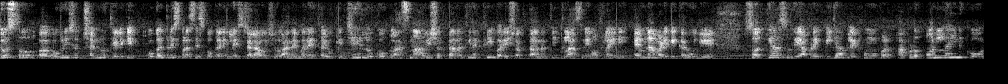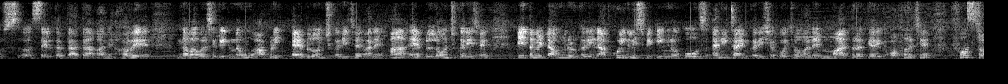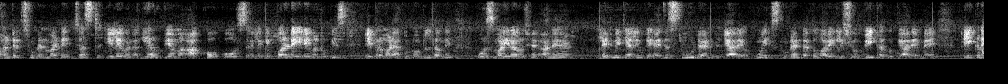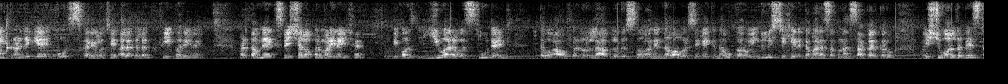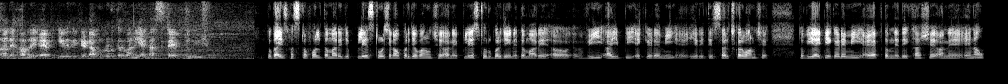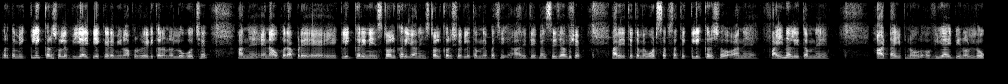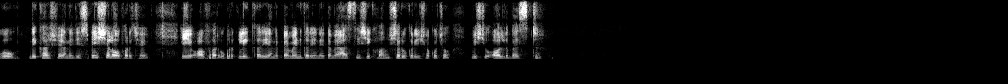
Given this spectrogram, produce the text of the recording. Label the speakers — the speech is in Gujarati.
Speaker 1: દોસ્તો ઓગણીસો છન્નુંથી એટલે કે ઓગણત્રીસ વર્ષથી સ્પોકન ઇંગ્લિશ ચલાવું છું અને મને થયું કે જે લોકો ક્લાસમાં આવી શકતા નથી ને ફી ભરી શકતા નથી ક્લાસની ઓફલાઈનની એમના માટે કંઈ કરવું જોઈએ? સો અત્યાર સુધી આપણે બીજા પ્લેટફોર્મ ઉપર આપણો ઓનલાઈન કોર્સ સેલ કરતા હતા અને હવે નવા વર્ષે કંઈક નવું આપણી એપ લોન્ચ કરી છે અને આ એપ લોન્ચ કરી છે, એ તમે ડાઉનલોડ કરીને આખો ઇંગ્લિશ સ્પીકિંગનો કોર્સ એની ટાઈમ કરી શકો છો અને માત્ર અત્યારે એક ઓફર છે ફર્સ્ટ હંડ્રેડ સ્ટુડન્ટ માટે જસ્ટ ઇલેવન અગિયાર રૂપિયામાં આખો કોર્સ એટલે કે પર ડે ઇલેવન રૂપીસ એ પ્રમાણે આખું ટોટલ તમને કોર્સ મળી રહ્યો છે અને લેટ મી ટેલ યુ કે એઝ અ સ્ટુડન્ટ જ્યારે હું એક સ્ટુડન્ટ હતો, મારું ઇંગ્લિશ વીક હતું, ત્યારે મેં એક નહીં, ત્રણ જગ્યાએ કોર્સ કરેલો છે, અલગ અલગ ફી ભરીને. પણ તમને એક સ્પેશિયલ ઓફર મળી રહી છે because you are our student તો આ ઓફરનો લાભ લો દોસ્તો, અને નવા વર્ષે કંઈક નવું કરો ઇંગ્લિશ શીખીને તમારા સપના સાકાર કરો. Wish you all the best અને હવે એપ કેવી રીતે ડાઉનલોડ કરવાની, એના સ્ટેપ જોઈશું. તો ગાઈઝ ફર્સ્ટ ઓફ ઓલ તમારે જે પ્લે સ્ટોર છે એના ઉપર જવાનું છે અને પ્લે સ્ટોર ઉપર જઈને તમારે વીઆઈપી એકેડેમી એ રીતે સર્ચ કરવાનું છે. તો વીઆઈપી એકેડેમી એપ તમને દેખાશે અને એના ઉપર તમે ક્લિક કરશો એટલે વીઆઈપી એકેડેમીનો આપણો રેડ કલરનો લોગો છે. અને એના ઉપર આપણે એ- ક્લિક કરીને ઇન્સ્ટોલ કરી અને ઇન્સ્ટોલ કરશો એટલે તમને પછી આ રીતે મેસેજ આવશે. આ રીતે તમે વોટ્સઅપ સાથે ક્લિક કરશો અને ફાઇનલી તમને આ ટાઈપનો વીઆઈપીનો લોગો દેખાશે અને જે સ્પેશિયલ ઓફર છે, એ ઓફર ઉપર ક્લિક કરી અને પેમેન્ટ કરીને તમે આજથી શીખવાનું શરૂ કરી શકો છો. Wish you all the best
